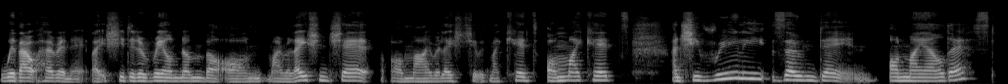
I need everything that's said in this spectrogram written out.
without her in it. Like she did a real number on my relationship on my relationship with my kids on my kids and she really zoned in on my eldest.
